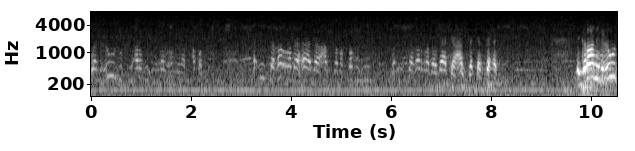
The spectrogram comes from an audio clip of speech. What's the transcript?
والعود في أرضه نوع من الحطب. فإن تغرب هذا عز مطلبه وإن تغرب ذاك عز كالذهب. إجرام العود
